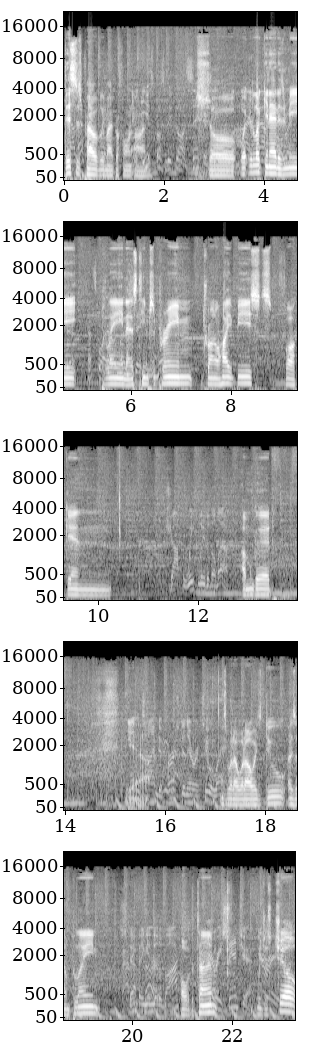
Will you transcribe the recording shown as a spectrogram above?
This is probably microphone on. So what you're looking at is me playing as Team Supreme, Toronto Hype Beasts. Fucking. I'm good. Yeah, that's what I would always do as I'm playing all the time. We just chill.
